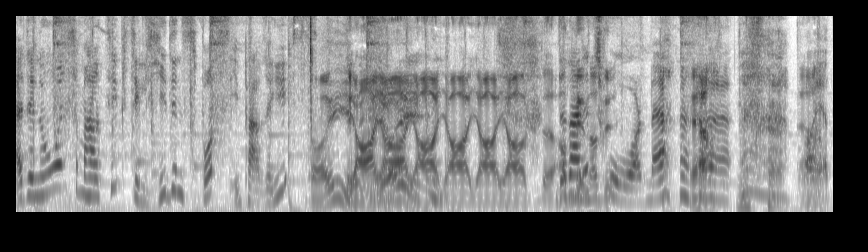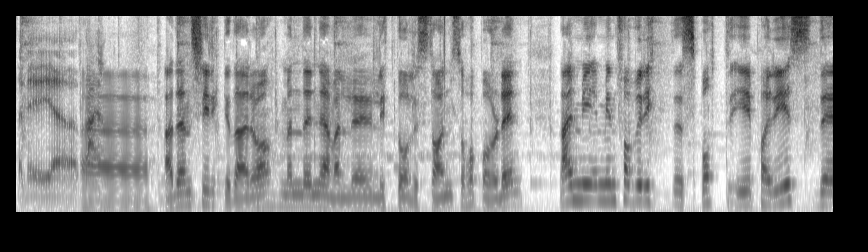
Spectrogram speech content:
Er det noen som har tips til hidden spots i Paris? Oi, Ja, ja, ja, ja, ja, ja. Det- der derre tårnet. Ja. Hva heter det? Nei. Eh, Ja, det er en kirke der òg, men den er vel litt dårlig stand, så hopp over den. Nei, min, min favorittspot i Paris, det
